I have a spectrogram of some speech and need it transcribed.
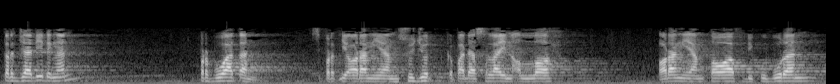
terjadi dengan perbuatan, seperti orang yang sujud kepada selain Allah, orang yang tawaf di kuburan,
